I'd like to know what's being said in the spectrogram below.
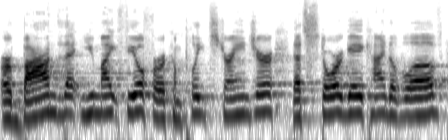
or bond that you might feel for a complete stranger. That's storge kind of love.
